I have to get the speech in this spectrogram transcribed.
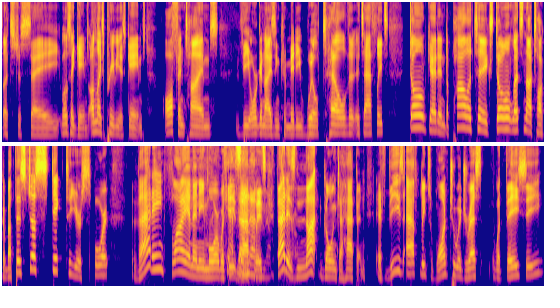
let's just say, well, let's say games, unlike previous games, oftentimes the organizing committee will tell the, its athletes, don't get into politics, don't, let's not talk about this, just stick to your sport. That ain't flying anymore with Can't these send that athletes. That is not going to happen. If these athletes want to address what they see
